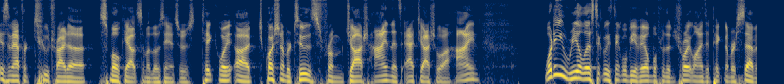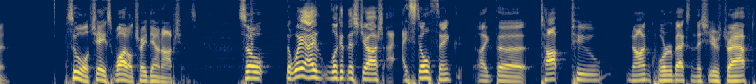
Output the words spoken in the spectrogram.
is an effort to try to smoke out some of those answers. Take uh, question number two. This is from Josh Hine. That's at Joshua Hine. What do you realistically think will be available for the Detroit Lions at pick number seven? Sewell, Chase, Waddle, trade down options. So the way I look at this, Josh, I, I still think like the top two non quarterbacks in this year's draft,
